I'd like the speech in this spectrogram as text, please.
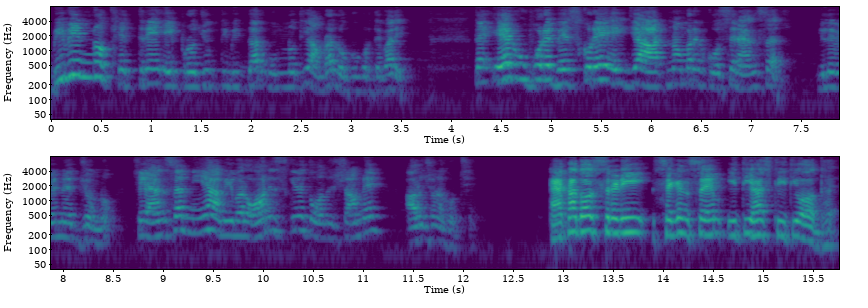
বিভিন্ন ক্ষেত্রে এই প্রযুক্তিবিদ্যার উন্নতি আমরা লক্ষ্য করতে পারি। তা এর উপরে বেস করে এই যে আট নম্বরের কোশ্চেন অ্যান্সার ইলেভেনের জন্য, সেই অ্যান্সার নিয়ে আমি এবার অন স্ক্রিনে তোমাদের সামনে আলোচনা করছি। একাদশ শ্রেণি সেকেন্ড সেম ইতিহাস, তৃতীয় অধ্যায়।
